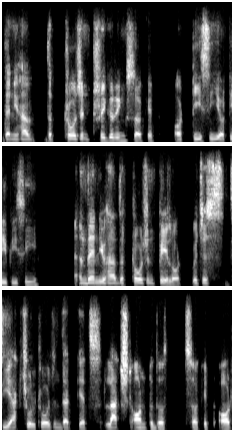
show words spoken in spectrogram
Then you have the Trojan triggering circuit or TC or TPC. And then you have the Trojan payload, which is the actual Trojan that gets latched onto the circuit or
